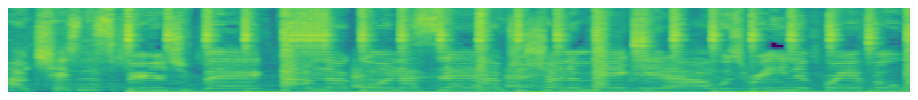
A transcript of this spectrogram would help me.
I'm chasing the spiritual back. I'm not going outside, I'm just trying to make it. I was reading and praying for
